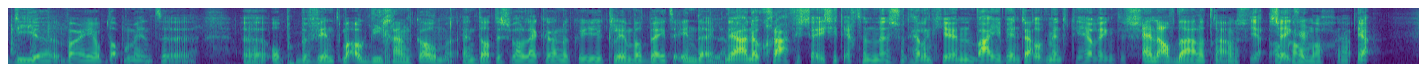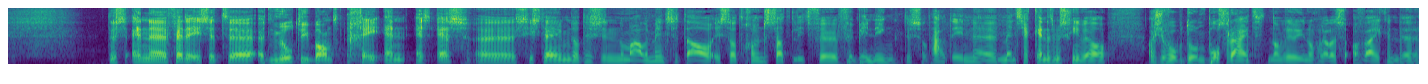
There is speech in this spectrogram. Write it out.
die je, waar je op dat moment uh, op bevindt, maar ook die gaan komen. En dat is wel lekker en dan kun je je klim wat beter indelen. Ja, en ook grafisch. Je ziet echt een, een soort hellingje en waar je bent ja. op dat moment op die helling. Dus, en afdalen trouwens. Ja, ook zeker. Handig, ja. ja. Dus, en uh, verder is het, uh, het multiband GNSS uh, systeem. Dat is in normale mensentaal is dat gewoon de satellietverbinding. Dus dat houdt in, mensen herkennen het misschien wel. Als je bijvoorbeeld door een bos rijdt, dan wil je nog wel eens afwijkende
